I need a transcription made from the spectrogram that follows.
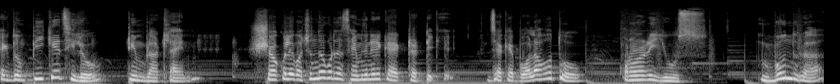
একদম পিকে ছিল টিম ব্লাড লাইন সকলে পছন্দ করতেন স্যামিজেনের ক্যারেক্টারটিকে যাকে বলা হতো অনারে ইউস বন্ধুরা,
